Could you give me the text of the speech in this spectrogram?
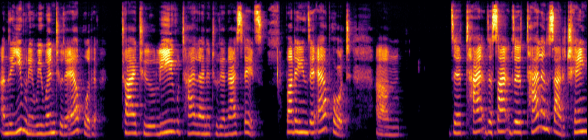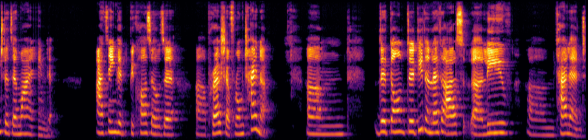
And the evening we went to the airport, try to leave Thailand to the United States. But in the airport, um, the Thai, the the Thailand side changed their mind. I think because of the uh, pressure from China. Um, they don't, they didn't let us uh, leave um, Thailand.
